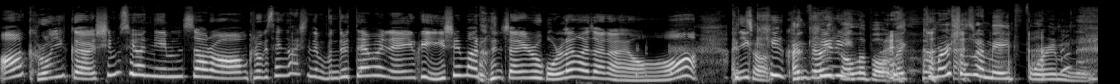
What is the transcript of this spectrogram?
아, 그러니까요. 심수연 님처럼 그렇게 생각하시는 분들 때문에 이렇게 20만 원짜리로 골라가잖아요. 아니? 키, 그 I'm very gullible. Like commercials are made for me.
